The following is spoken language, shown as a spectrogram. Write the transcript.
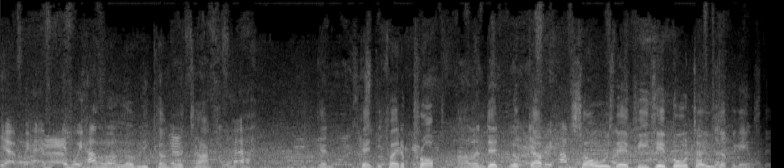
Yeah, if we, if, if we have What a lovely counter attack. Yeah. Again, identified a prop. Alan did, looked up, have saw who was there. BJ Botha, who's up against it.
